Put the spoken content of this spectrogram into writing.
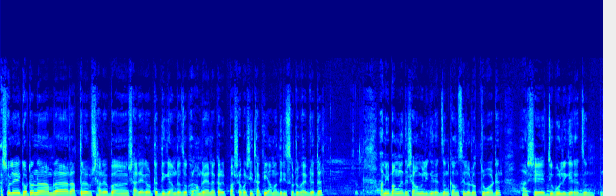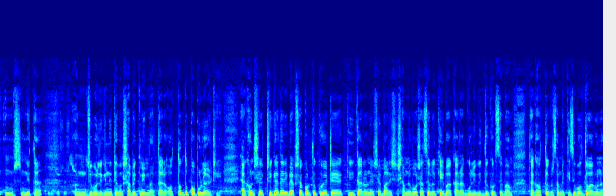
আসলে এই ঘটনা আমরা রাত্রে সাড়ে সাড়ে এগারোটার দিকে আমরা যখন আমরা এলাকার পাশাপাশি থাকি আমাদেরই ছোট ভাই ব্রাদার আমি বাংলাদেশ আওয়ামী লীগের একজন কাউন্সিলর অত্র ওয়ার্ডের আর সে যুবলীগের একজন নেতা উম, যুবলীগের নেতা এবং সাবেক মেম্বার তার অত্যন্ত পপুলারিটি এখন সে ঠিকাদারি ব্যবসা করতে কুয়েটে কি কারণে সে বাড়ির সামনে বসা ছিল কে বা কারা গুলিবিদ্ধ করছে বা তাকে হত্যা করছে আমরা কিছু বলতে পারব না।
